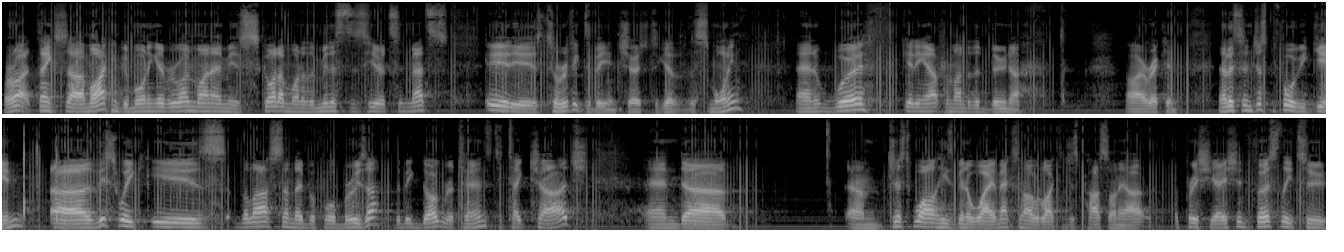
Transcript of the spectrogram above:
All right, thanks, uh, Mike, and good morning, everyone. My name is Scott. I'm one of the ministers here at St. Matt's. It is terrific to be in church together this morning and worth getting out from under the doona, I reckon. Now, listen, just before we begin, uh, this week is the last Sunday before Bruiser, the big dog, returns to take charge. And uh, um, just while he's been away, Max and I would like to just pass on our appreciation, firstly, to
